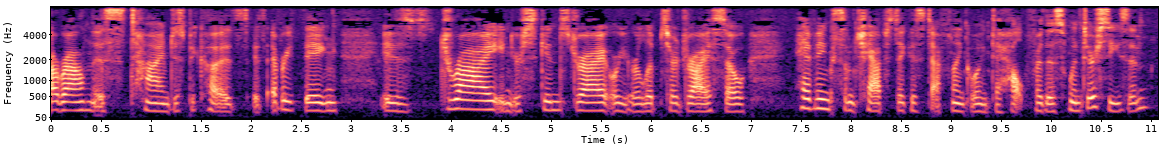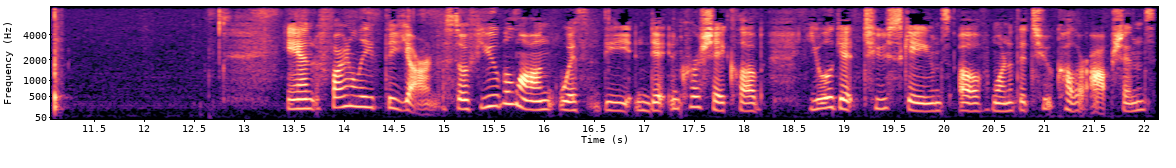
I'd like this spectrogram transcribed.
around this time just because it's everything is dry and your skin's dry or your lips are dry so having some chapstick is definitely going to help for this winter season. And finally, the yarn. So if you belong with the Knit and Crochet Club, you will get two skeins of one of the two color options,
